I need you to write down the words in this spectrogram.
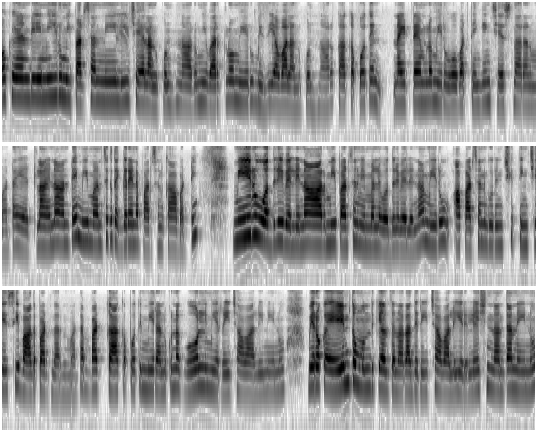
ఓకే అండి. మీరు మీ పర్సన్ని లీవ్ చేయాలనుకుంటున్నారు. మీ వర్క్లో మీరు బిజీ అవ్వాలనుకుంటున్నారు. కాకపోతే నైట్ టైంలో మీరు ఓవర్ థింకింగ్ చేస్తున్నారనమాట ఎట్లా అయినా అంటే మీ మనసుకు దగ్గరైన పర్సన్ కాబట్టి మీరు వదిలి వెళ్ళినా ఆర్ మీ పర్సన్ మిమ్మల్ని వదిలి వెళ్ళినా మీరు ఆ పర్సన్ గురించి థింక్ చేసి బాధపడుతున్నారనమాట బట్ కాకపోతే మీరు అనుకున్న గోల్ని మీరు రీచ్ అవ్వాలి. నేను మీరు ఒక ఎయిమ్తో ముందుకు వెళ్తున్నారు అది రీచ్ అవ్వాలి. ఈ రిలేషన్ అంతా నేను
